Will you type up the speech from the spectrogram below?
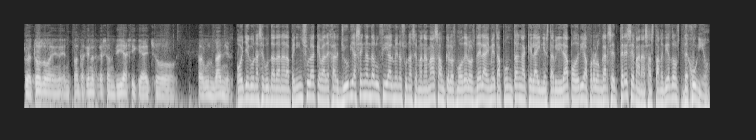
sobre todo en, en plantaciones de sandía sí que ha hecho algún daño. Hoy llega una segunda dana a la península que va a dejar lluvias en Andalucía al menos una semana más, aunque los modelos de la EMET apuntan a que la inestabilidad podría prolongarse tres semanas hasta mediados de junio.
